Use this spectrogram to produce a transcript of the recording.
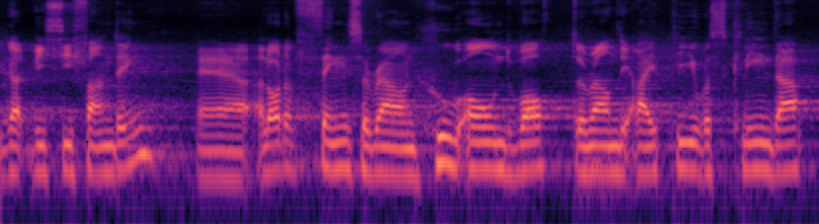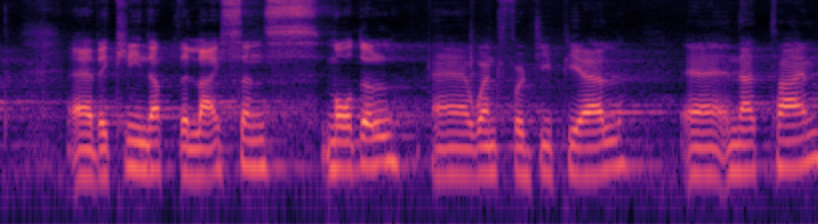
got VC funding. Uh, a lot of things around who owned what around the IP was cleaned up. Uh, they cleaned up the license model, uh, went for GPL. Uh, in that time.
